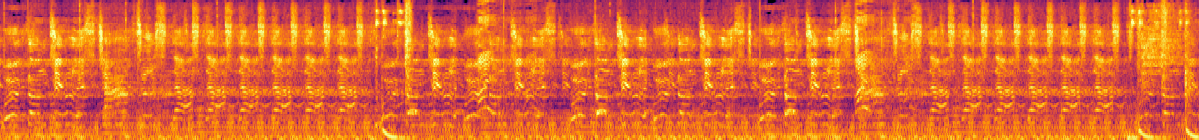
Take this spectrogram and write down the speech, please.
Work until it's time to stop stop stop stop stop stop work until work until work until it work until it's work until it's time to stop stop stop stop stop stop work until it work until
